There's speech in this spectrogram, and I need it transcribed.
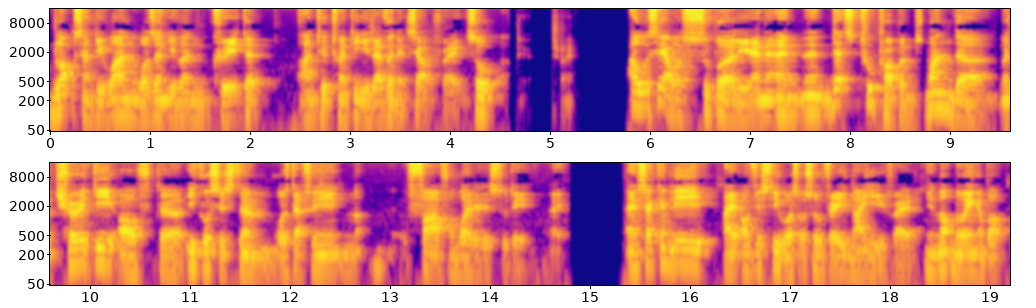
Block 71 wasn't even created until 2011 itself, right? So That's right. I would say I was super early, and, and, and that's two problems. One, the maturity of the ecosystem was definitely far from what it is today, right? And secondly, I obviously was also very naive, right? You're not knowing about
